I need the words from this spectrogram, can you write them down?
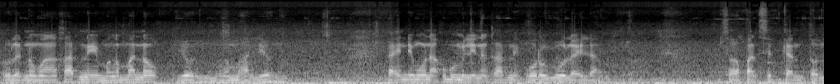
Tulad ng mga karne, mga manok, yun, mga mahal yun. Kaya hindi muna ako bumili ng karne, puro gulay lang. Sa pansit canton.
